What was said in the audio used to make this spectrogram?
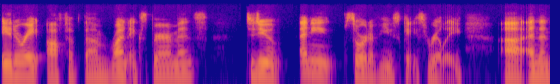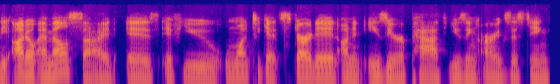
iterate off of them, run experiments to do any sort of use case, really. Uh, and then the auto ML side is if you want to get started on an easier path using our existing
